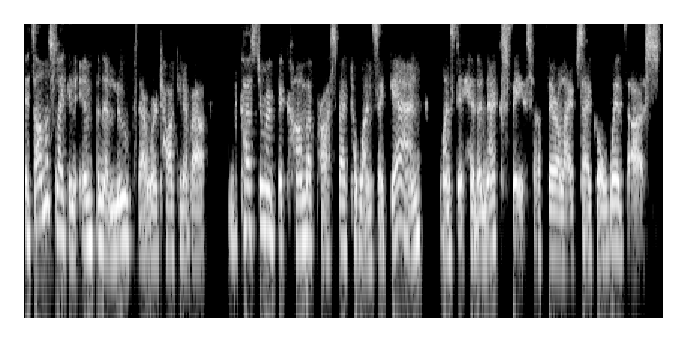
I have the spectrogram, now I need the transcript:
It's almost like an infinite loop that we're talking about customer become a prospect once again once they hit the next phase of their life cycle with us.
